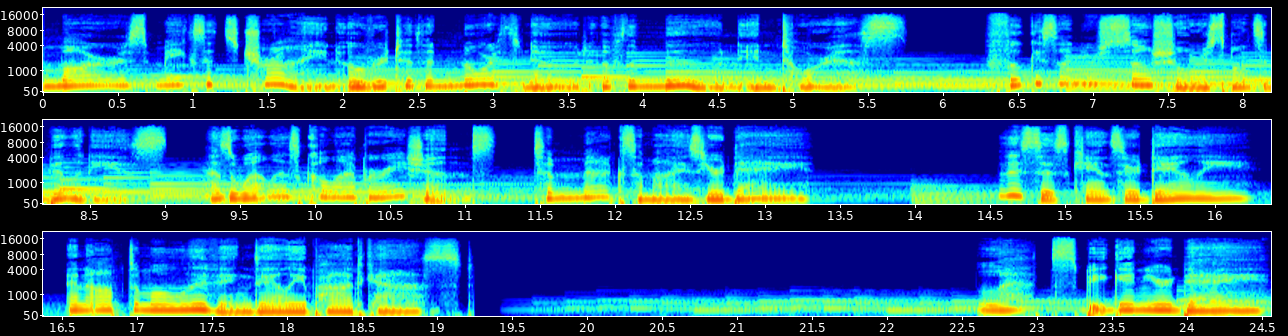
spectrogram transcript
Mars makes its trine over to the north node of the moon in Taurus. Focus on your social responsibilities as well as collaborations to maximize your day. This is Cancer Daily, an optimal living daily podcast. Let's begin your day.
